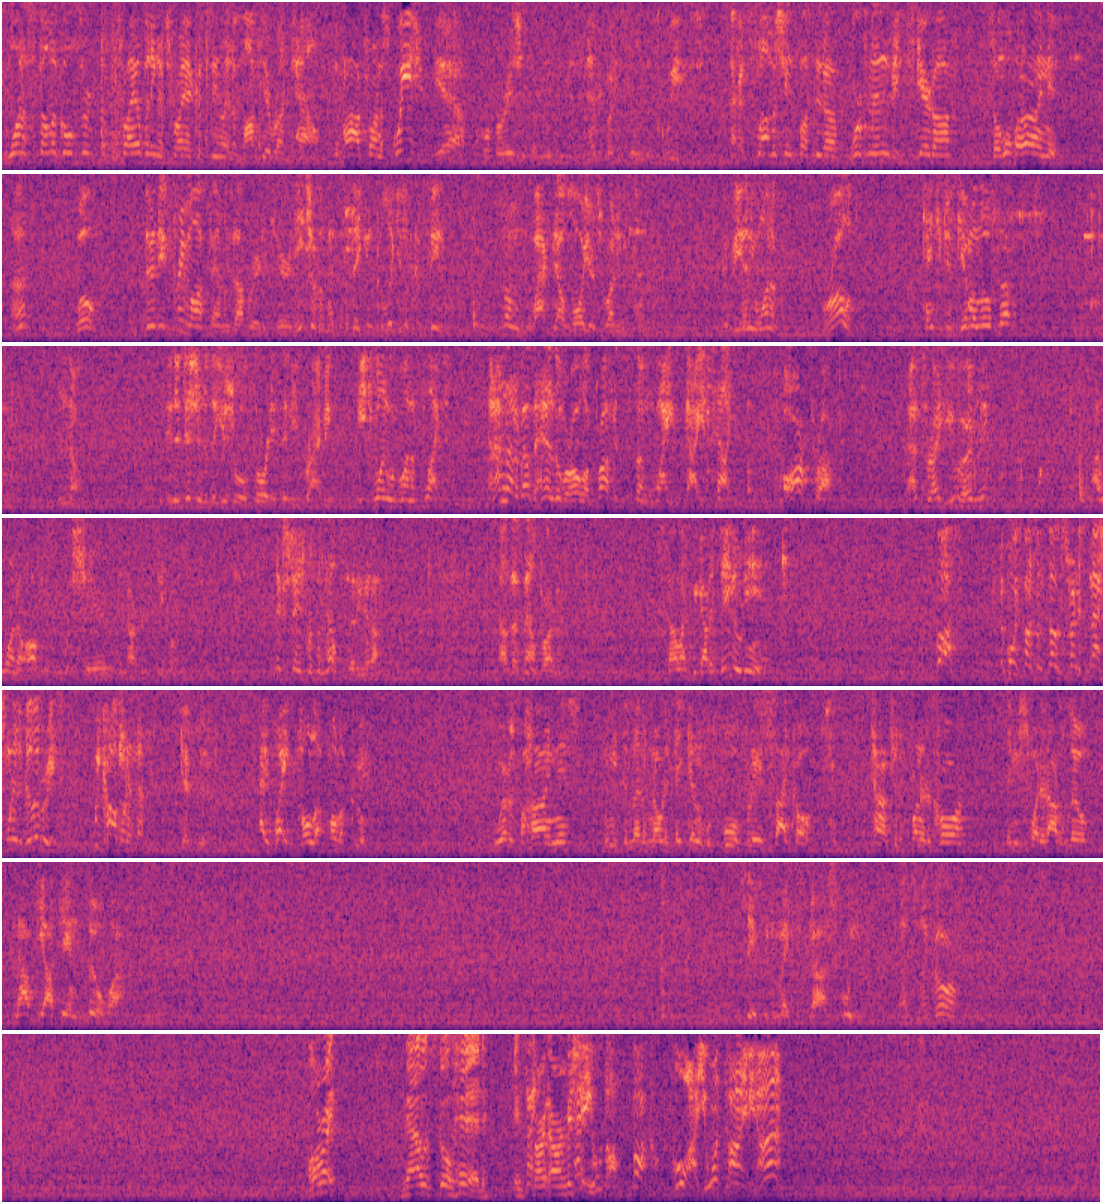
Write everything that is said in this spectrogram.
You want a stomach ulcer? Try opening a triad casino in a mafia-run town. The mob trying to squeeze you? Yeah, corporations are moving in, and everybody's feeling the squeeze. I've had slot machines busted up, workmen being scared off. So who behind this? Huh? Well, there are these three mob families operating here, and each of them has a stake in Caligula's casino. Some whacked-out lawyers running it for them. It could be any one of them, or all of them. Can't you just give them a little something? No. In addition to the usual authorities that need bribing, each one would want a slice. And I'm not about to hand over all our profits to some wise guy Italian. Our profit. That's right, you heard me. I want to offer you a share in our casino. In exchange for some help setting it up. How's that sound, partner? Sound like we got a deal then. Boss, the boys found some thugs trying to smash one of the deliveries. We caught one of them. Get rid of it. Hey, wait, hold up, hold up, come here. Whoever's behind this, we need to let them know that they dealing with full-fledged psychos. Time to the front of the car, then you sweat it out a little, and I'll be out there in a little while. See if we can make this guy squeal. That's my call. Alright. Now let's go ahead and start Hey, our mission. Hey, who the fuck? Who are you? Untie me, huh?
